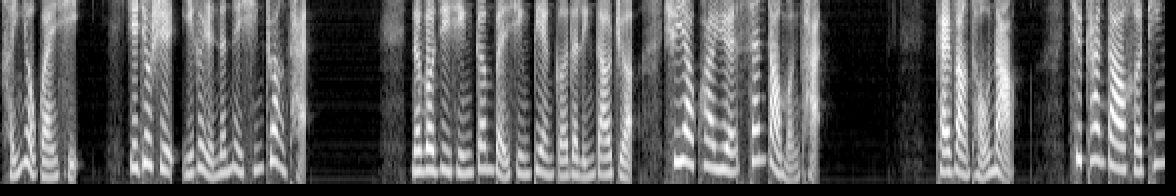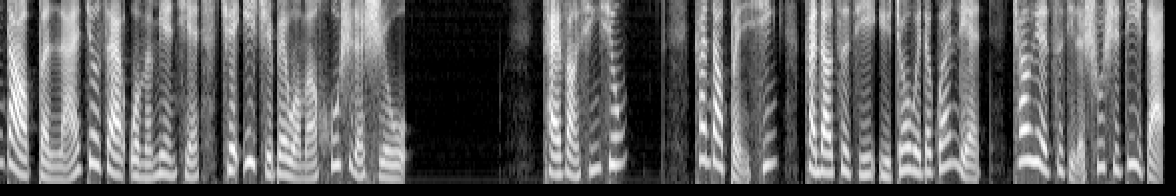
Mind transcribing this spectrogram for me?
很有关系，也就是一个人的内心状态。能够进行根本性变革的领导者，需要跨越三道门槛：开放头脑，去看到和听到本来就在我们面前却一直被我们忽视的事物；开放心胸，看到本心，看到自己与周围的关联，超越自己的舒适地带，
